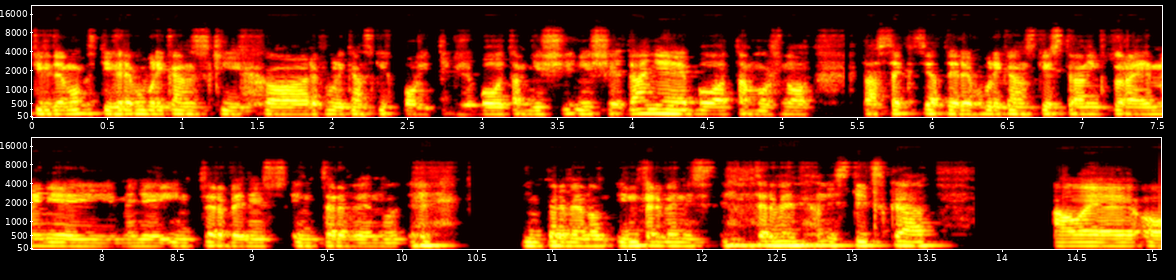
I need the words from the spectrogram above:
tých, demo, tých republikánskych, uh, republikánskych politik, že bolo tam nižšie, nižšie dane, bola tam možno tá sekcia tej republikánskej strany, ktorá je menej, menej intervenis, interven, intervenistická, ale o,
